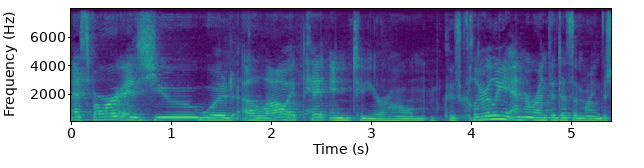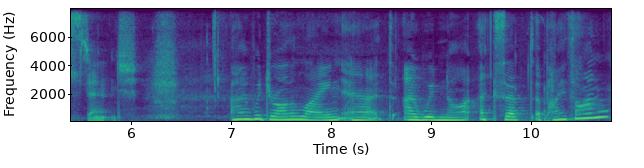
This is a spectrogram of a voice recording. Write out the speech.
as far as you would allow a pet into your home? Because clearly Amarantha doesn't mind the stench. I would draw the line at I would not accept a python.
